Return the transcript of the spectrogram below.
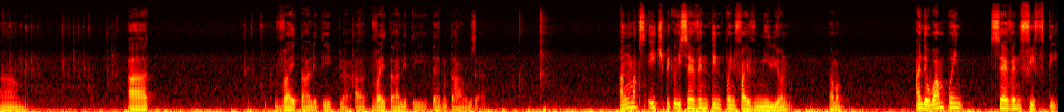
Um, at Vitality at Vitality 10,000. Ang max HP ko is 17.5 million. Tama ba? And the 1.750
